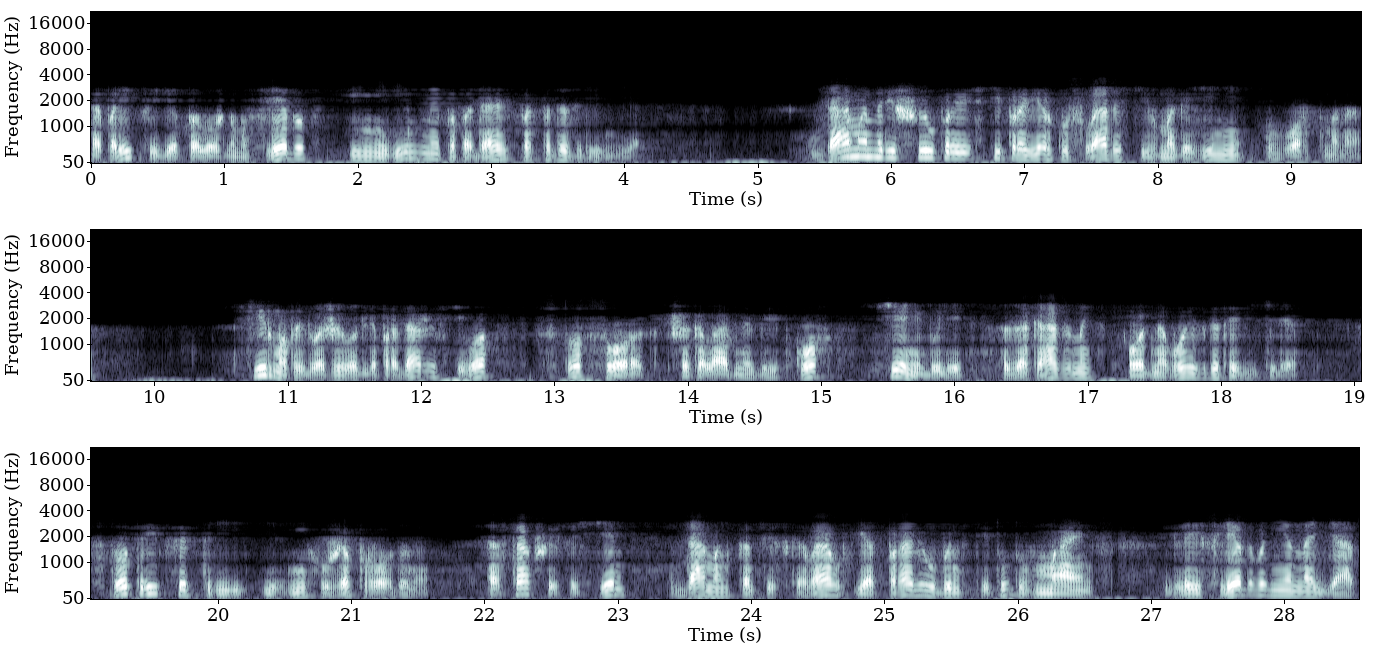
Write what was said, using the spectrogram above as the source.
а полиция идет по ложному следу, и невинные попадают под подозрение. Дамон решил провести проверку сладостей в магазине Вортмана. Фирма предложила для продажи всего 140 шоколадных грибков, все они были заказаны у одного изготовителя. 133 из них уже проданы. Оставшиеся 7 Дамон конфисковал и отправил в институт в Майнц для исследования на яд.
